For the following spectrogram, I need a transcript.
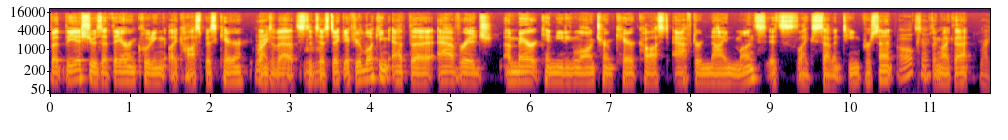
but the issue is that they are including like hospice care Right. into that Yep. Mhm. statistic. If you're looking at the average American needing long-term care cost after nine months, it's like 17%, Oh, okay. something like that. Right.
